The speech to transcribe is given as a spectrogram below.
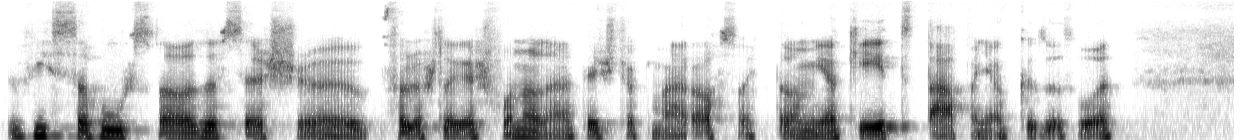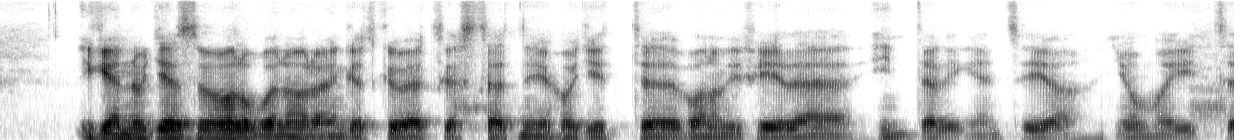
visszahúzta az összes fölösleges fonalát, és csak már azt hagyta, ami a két tápanyag között volt. Igen, ugye ez valóban arra enged következtetni, hogy itt valamiféle intelligencia nyomait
